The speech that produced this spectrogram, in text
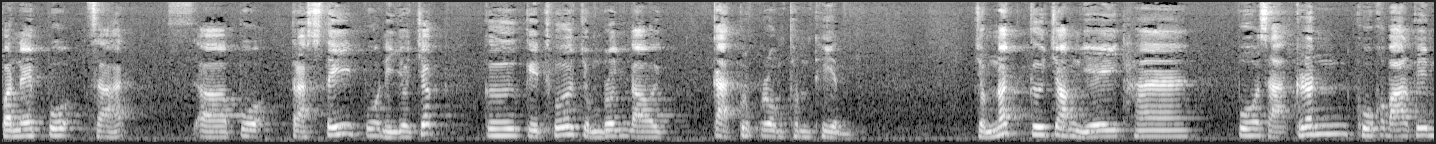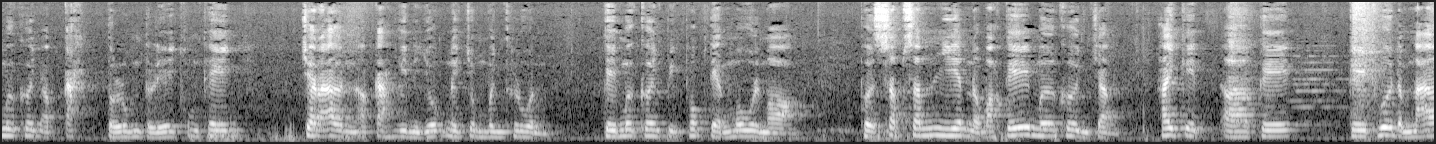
ប៉ុន្តែពួកសហអឺពួក trustee ពួកនិយោជិកគឺគេធ្វើជំរុញដោយការគ្រប់គ្រងធនធាន ចំណុចគឺចង់និយាយថាពួកសហគ្រិនគួរក្បាលគេមើលឃើញឱកាសទូលំទូលាយធំធេងច្រើនឱកាសវិនិយោគនៅជុំវិញខ្លួន គេមើលឃើញពិភពទាំងមូលហ្មង perception ញាណរបស់គេមើលឃើញអញ្ចឹងហើយគេគេគេធ្វើដំណើរ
